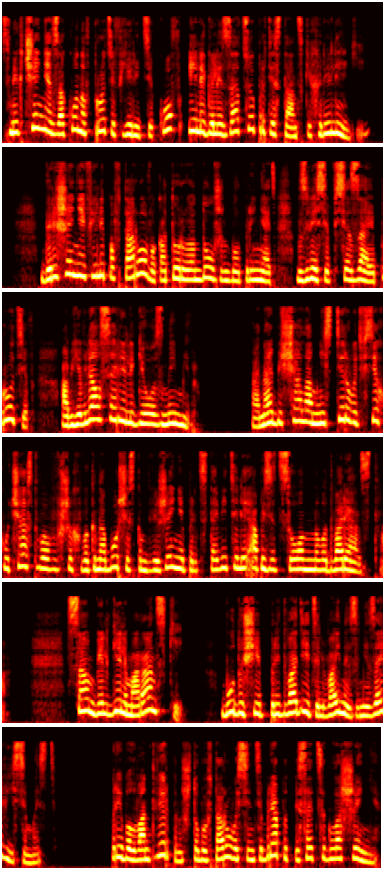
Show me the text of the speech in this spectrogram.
смягчение законов против еретиков и легализацию протестантских религий. До решения Филиппа II, которое он должен был принять, взвесив все «за» и «против», объявлялся религиозный мир. Она обещала амнистировать всех участвовавших в иконоборческом движении представителей оппозиционного дворянства. Сам Вильгельм Аранский, будущий предводитель войны за независимость, прибыл в Антверпен, чтобы 2 сентября подписать соглашение.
